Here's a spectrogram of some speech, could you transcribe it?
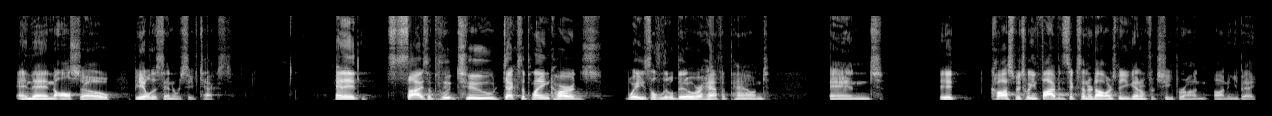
and then also be able to send and receive text. And it size of two decks of playing cards, weighs a little bit over half a pound, and it costs between five and six hundred dollars, but you get them for cheaper on, on eBay.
